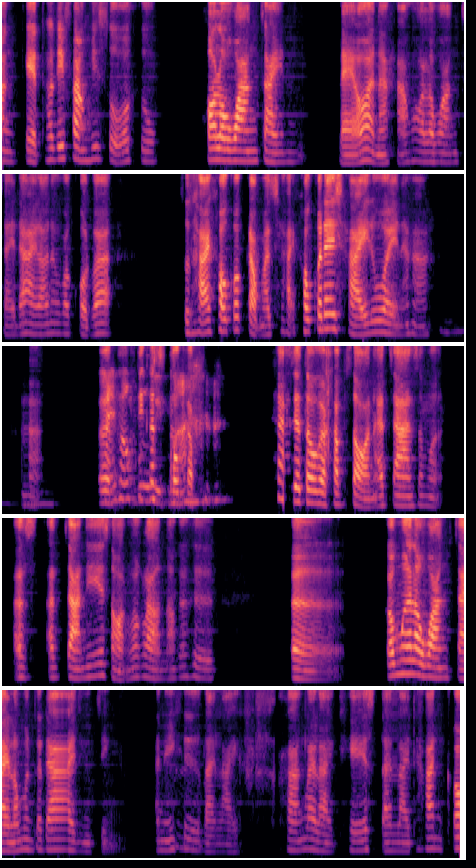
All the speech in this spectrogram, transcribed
สังเกตเท่าที่ฟังพี่สุก็คือ พอเราวางใจแล้วอะนะคะ พอเราวางใจได้แล้วเนี่ยปรากฏว่า สุดท้ายเขาก็กลับมาใช้เขาก็ได้ใช้ด้วยนะคะค่ะเออใช้เพราะนี่ก็โควิดตรงกับมาถ้าจะตรงกับคำสอนอาจารย์เสมออาอาจารย์ที่สอนพวกเราเนาะก็คือ เออก็เมื่อเราวางใจแล้วมันก็ได้จริง ๆ อันนี้คือหลาย ๆ ครั้งหลาย ๆ เคส หลาย ๆ ท่านก็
